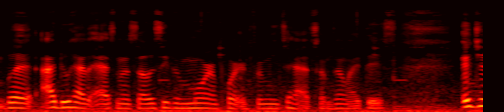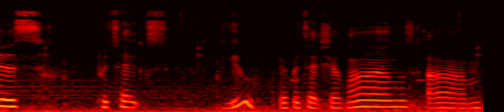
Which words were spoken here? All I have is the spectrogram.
but I do have asthma, so it's even more important for me to have something like this. It just protects you. It protects your lungs. Um,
